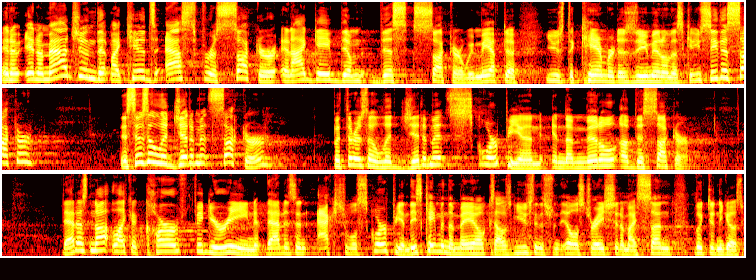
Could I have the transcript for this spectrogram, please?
And, and, imagine that my kids asked for a sucker and I gave them this sucker. We may have to use the camera to zoom in on this. Can you see this sucker? This is a legitimate sucker, but there's a legitimate scorpion in the middle of the sucker. That is not like a carved figurine, that is an actual scorpion. These came in the mail because I was using this from the illustration, and my son looked at it and he goes,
